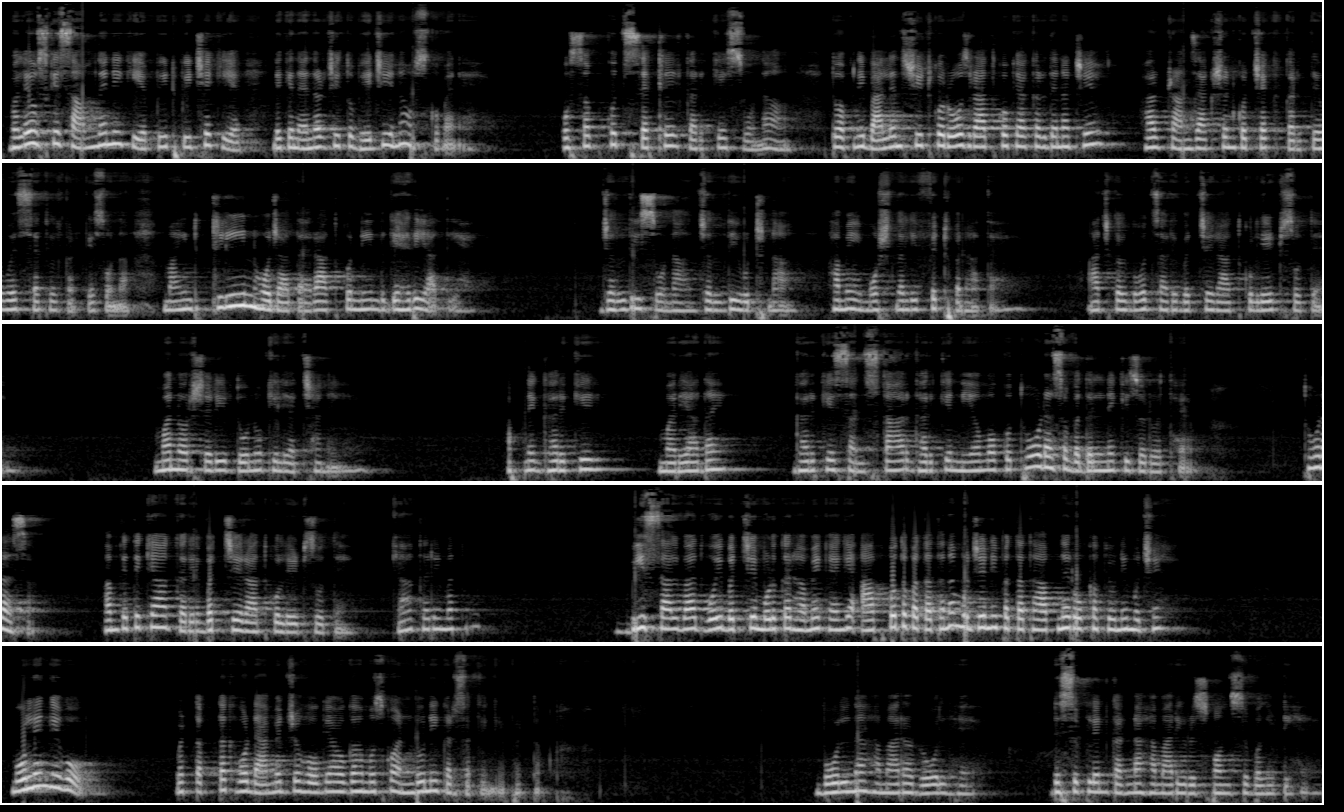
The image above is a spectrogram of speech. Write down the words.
भले उसके सामने नहीं किए, पीठ पीछे किए, लेकिन एनर्जी तो भेजी है ना उसको मैंने। वो सब कुछ सेटल करके सोना तो अपनी बैलेंस शीट को रोज रात को क्या कर देना चाहिए? हर ट्रांजैक्शन को चेक करते हुए सेटल करके सोना। माइंड क्लीन हो जाता है, रात को नींद गहरी आती है। जल्दी सोना, जल्दी उठना हमें इमोशनली फिट बनाता है। आजकल बहुत सारे बच्चे रात को लेट सोते हैं। मन और शरीर दोनों के लिए अच्छा नहीं है। अपने घर की मर्यादाएँ, घर के संस्कार, घर के नियमों को थोड़ा सा बदलने की ज़रूरत है। थोड़ा सा हम कहते, क्या करें? बच्चे रात को लेट सोते हैं। क्या करें मतलब? बीस साल बाद वही बच्चे मुड़कर हमें कहेंगे, आपको तो पता था ना, मुझे नहीं पता था, आपने रोका क्यों नहीं मुझे? बोलेंगे वो बट तब तक वो डैमेज जो हो गया होगा, हम उसको अंडू नहीं कर सकेंगे फिर तब। बोलना हमारा रोल है डिसिप्लिन करना हमारी रिस्पॉन्सिबिलिटी है।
